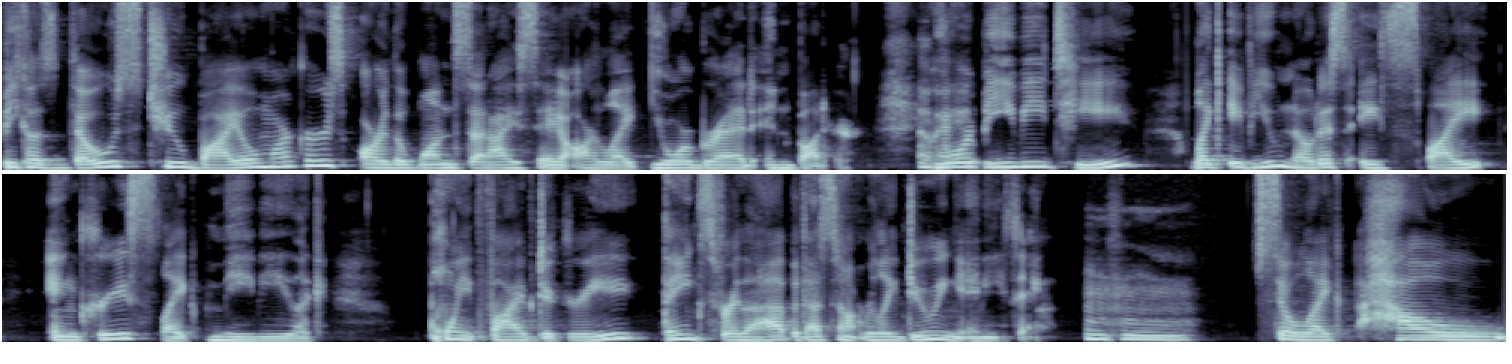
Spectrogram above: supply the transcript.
because those two biomarkers are the ones that I say are like your bread and butter. Okay. Your BBT like if you notice a slight increase, like maybe like 0.5 degree, thanks for that, but that's not really doing anything. Mm-hmm. So like how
